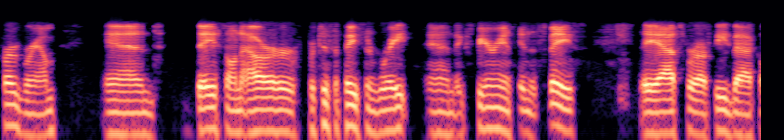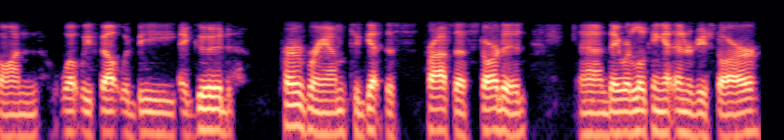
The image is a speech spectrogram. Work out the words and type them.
program. And based on our participation rate and experience in the space, they asked for our feedback on what we felt would be a good program to get this process started. And they were looking at Energy Star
